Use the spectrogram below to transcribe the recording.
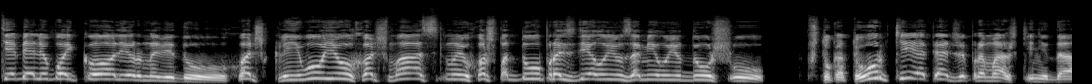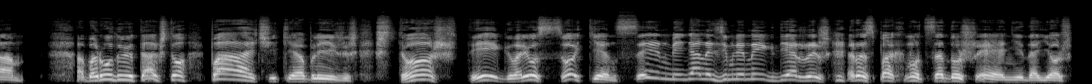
тебе любой колер наведу, хочешь клеевую, хочешь масляную, хочешь под дуб разделаю за милую душу. В штукатурке опять же промашки не дам». Оборудую так, что пальчики оближешь. Что ж ты, говорю, сокин, сын, меня на земляных держишь, распахнуться душе не даешь.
